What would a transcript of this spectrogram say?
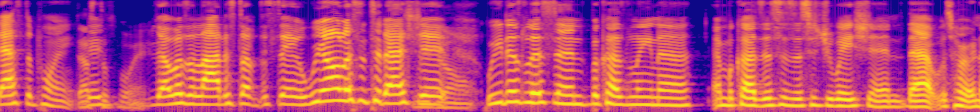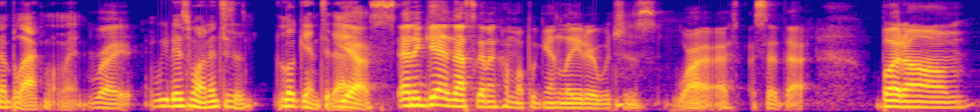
That's the point. That's the point. That was a lot of stuff to say. We don't listen to that shit. don't. We, just listened because Lena and because this is a situation that was hurting a black woman. Right. We just wanted to look into that. Yes. And again, that's going to come up again later, which is why I, I said that. But um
